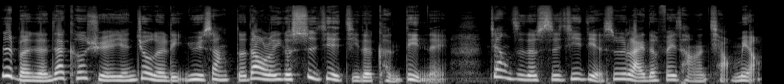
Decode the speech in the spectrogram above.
日本人在科学研究的领域上得到了一个世界级的肯定，呢，这样子的时机点是不是来得非常的巧妙？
